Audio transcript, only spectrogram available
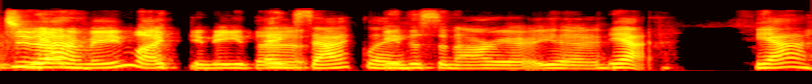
do you know what I mean? Like in either exactly. the scenario. Yeah. yeah. Yeah.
